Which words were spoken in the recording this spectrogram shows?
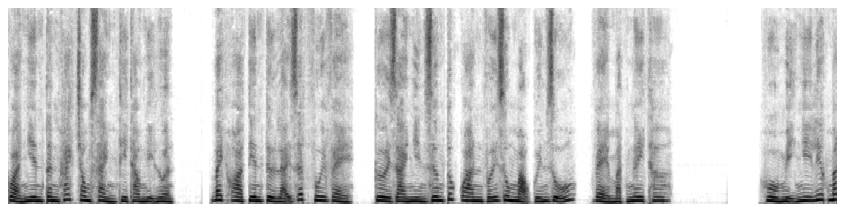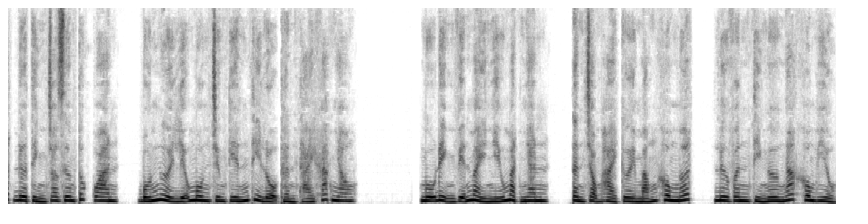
Quả nhiên tân khách trong sảnh thì thào nghị luận. Bách hoa tiên tử lại rất vui vẻ, cười dài nhìn Dương Túc Quan với dung mạo quyến rũ, vẻ mặt ngây thơ. Hồ Mỹ Nhi liếc mắt đưa tình cho Dương Túc Quan, bốn người liễu môn chứng kiến thì lộ thần thái khác nhau. Ngũ định viễn mày nhíu mặt nhăn, Tần Trọng Hải cười mắng không ngớt, Lư Vân thì ngơ ngác không hiểu.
